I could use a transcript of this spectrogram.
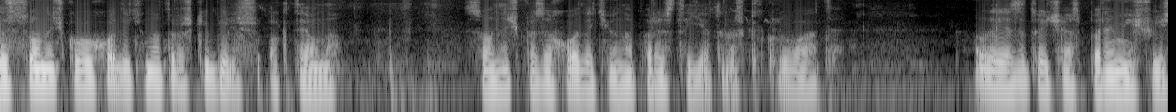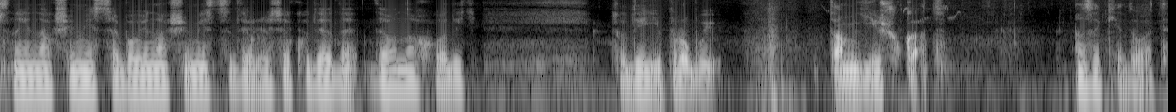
Лише сонечко виходить, вона трошки більш активна. Сонечко заходить і вона перестає трошки клювати. Але я за той час переміщуюсь на інакше місце, бо в інакше місце дивлюся, куди де, де вона ходить. Туди її пробую там її шукати, закидувати.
